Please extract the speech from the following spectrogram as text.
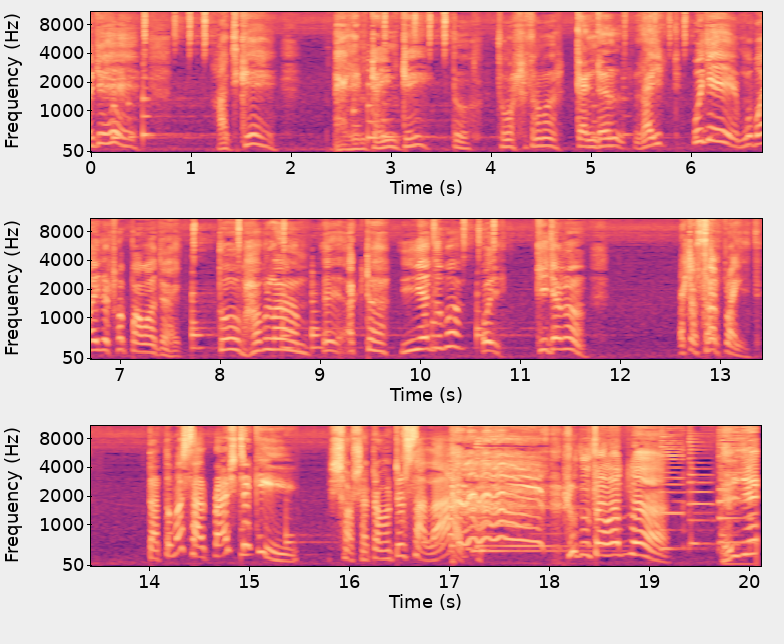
ওই যে আজকে ভ্যালেন্টাইন ডে। তো তোমার সাথে আমার ক্যান্ডেল লাইট ওই যে মোবাইলে সব পাওয়া যায়। তো ভাবলাম এ, একটা ইয়ে দেবো ওই কি জানো একটা সারপ্রাইজ। তা তোমার সারপ্রাইজটা কি? শশা টমেটোর সালাদ? শুধু সালাদ না এই যে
